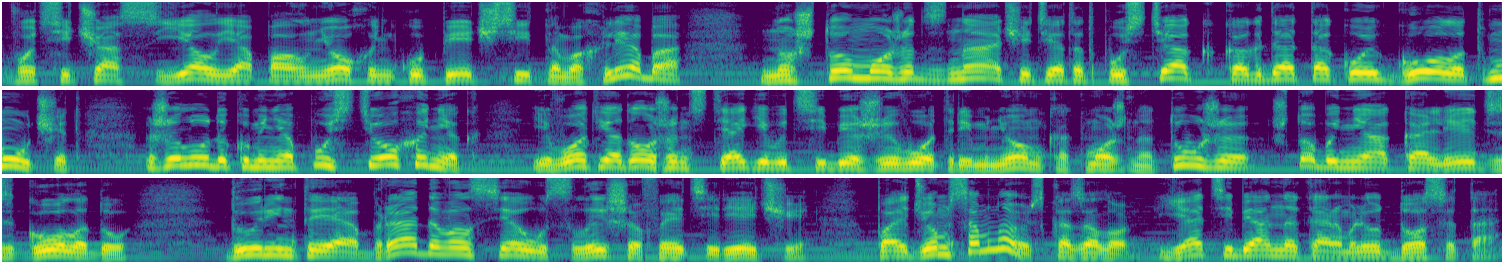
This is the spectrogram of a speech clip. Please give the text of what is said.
«Вот сейчас съел я полнёхоньку печь ситного хлеба, но что может значить этот пустяк, когда такой голод мучит? Желудок у меня пустёхонек, и вот я должен стягивать себе живот ремнем как можно туже, чтобы не околеть с голоду». Дурень-то и обрадовался, услышав эти речи. «Пойдем со мною», — сказал он, — «я тебя накормлю досыта».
